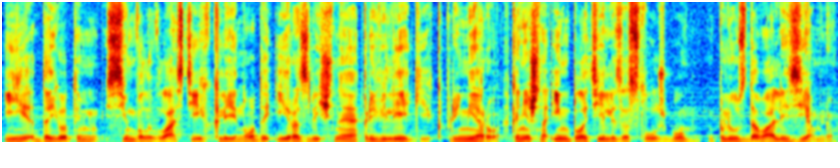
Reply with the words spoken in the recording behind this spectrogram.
и дает им символы власти, их клейноды и различные привилегии. К примеру, конечно, им платили за службу, плюс давали землю.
